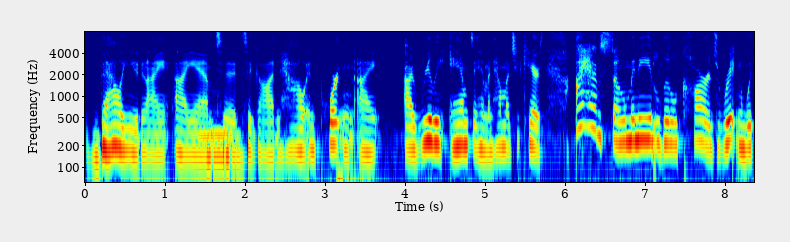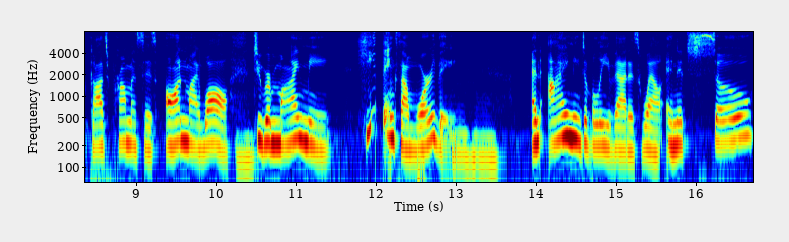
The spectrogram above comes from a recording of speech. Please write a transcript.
valued I, I am to, mm. to God and how important I I really am to him and how much he cares. I have so many little cards written with God's promises on my wall mm-hmm. to remind me he thinks I'm worthy. And I need to believe that as well. And it's so,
